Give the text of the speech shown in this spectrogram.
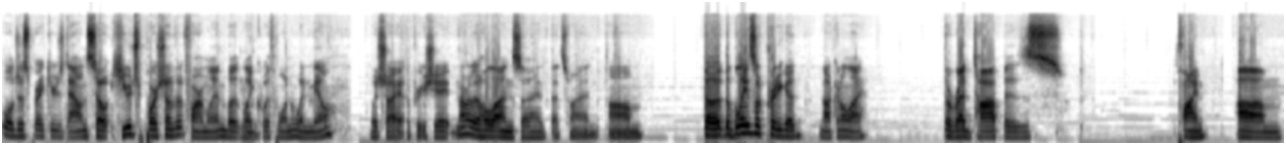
we'll just break yours down. So huge portion of it farmland, but Mhm. like with one windmill, which I appreciate. Not really a whole lot inside. That's fine. Um, the the blades look pretty good. Not gonna lie. The red top is fine. Um,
